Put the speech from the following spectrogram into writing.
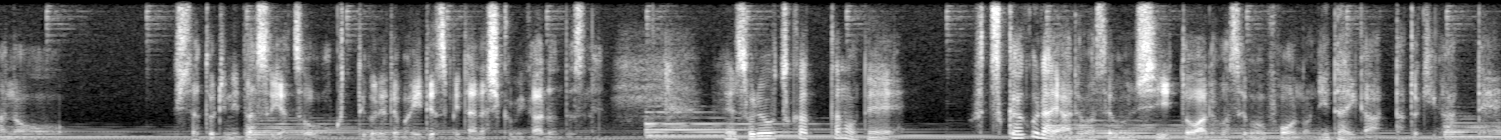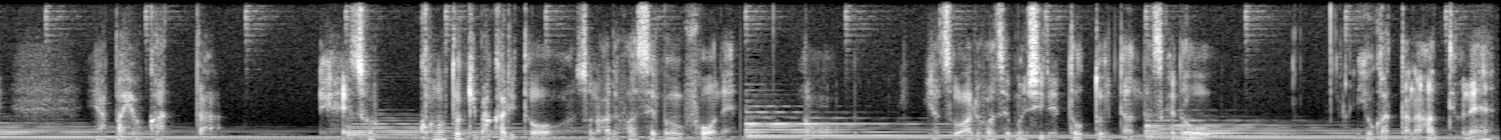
あの、下取りに出すやつを送ってくれればいいですみたいな仕組みがあるんですね。それを使ったので、2日ぐらい α7C と α7-4 の2台があった時があって、やっぱ良かった。えー、そこの時ばかりと、その α7-4 ね、のやつを α7C で撮っといたんですけど、よかったなっていうね。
